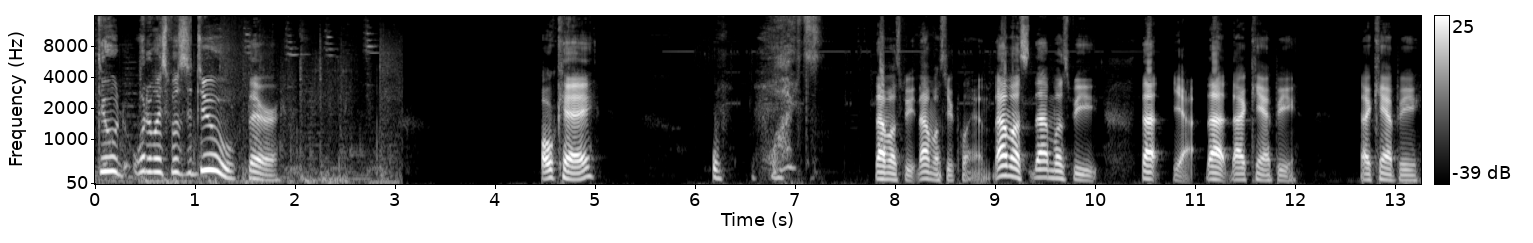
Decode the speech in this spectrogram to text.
Dude, what am I supposed to do there? Okay. What? That must be, that must be planned. That must, that must be, that, yeah, that, that can't be. That can't be.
